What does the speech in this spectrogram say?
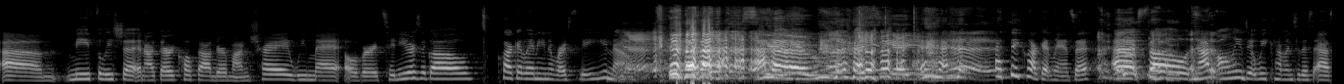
Um, me, Felicia, and our third co-founder, Montre, we met over 10 years ago. Clark Atlanta University, you know. You. Yes. I think Clark Atlanta. Uh, so not only did we come into this as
